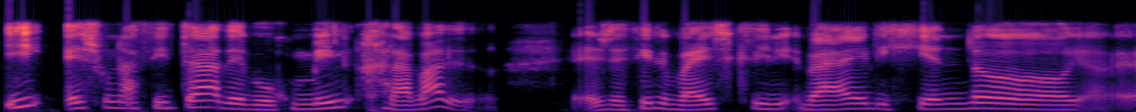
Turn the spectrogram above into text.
y es una cita de Bourmil Hrabal, es decir, va, va eligiendo eh,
